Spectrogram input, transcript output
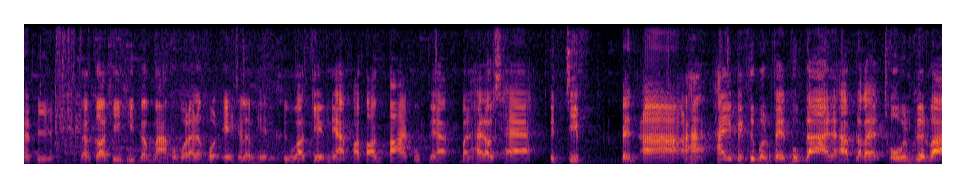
สักทีแล้วก็ที่ฮิตมากๆผมว่าหลายๆคนเองจะเริ่มเห็นคือว่าเกมเนี้ยพอตอนตายปุ๊บเนี่ยมันให้เราแชร์เป็นจิฟเป็นอานะฮะให้ไปขึ้นบน Facebook ได้นะครับแล้วก็โชว์เพื่อนๆว่า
